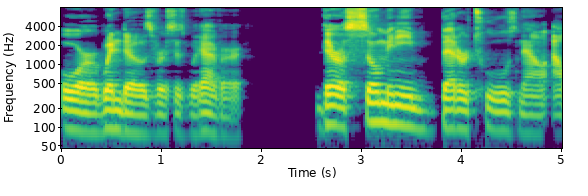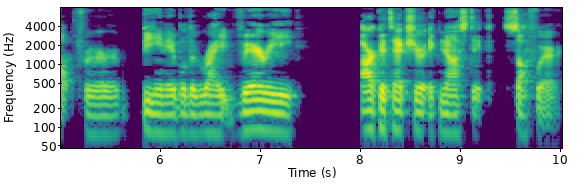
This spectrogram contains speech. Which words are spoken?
or Windows versus whatever. There are so many better tools now out for being able to write very architecture agnostic software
